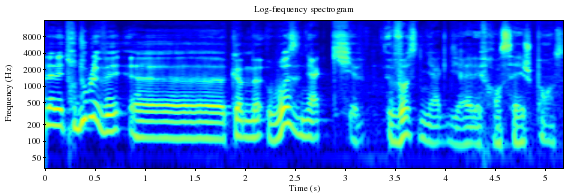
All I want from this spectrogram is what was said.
la lettre W, euh, comme Wozniak. Wozniak, diraient les Français, je pense.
